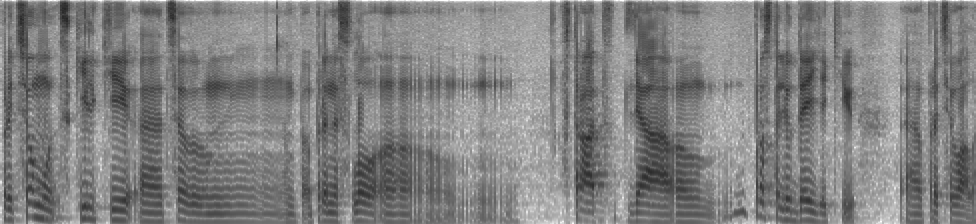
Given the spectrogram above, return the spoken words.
При цьому скільки е, це принесло е, втрат для е, просто людей, які працювали.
